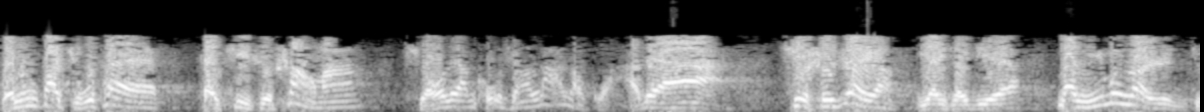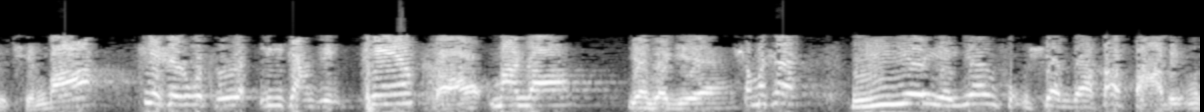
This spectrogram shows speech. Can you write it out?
不能把酒菜再继续上吗？小两口想拉拉呱的，既是这样，严小姐，那你们二人就请吧。既是如此，李将军，请。好，慢着，严小姐，什么事你爷爷严嵩现在还发兵，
